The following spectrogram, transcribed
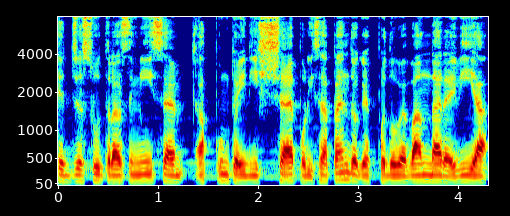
che Gesù trasmise appunto ai discepoli sapendo che poi doveva andare via,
